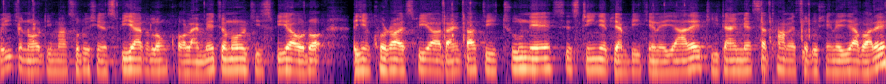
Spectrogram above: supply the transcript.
ပြီကျွန်တော်တို့ဒီမှာဆိုလို့ရှိရင် sphere တစ်လုံးခေါ်လိုက်မယ်ကျွန်တော်တို့ဒီ sphere ကိုတော့အရင်ခေါ်ရ sphere အတိုင်း32နဲ့16နဲ့ပြန်ပြီးကျင်လေရတယ်ဒီတိုင်းပဲဆက်ထားမယ်ဆိုလို့ရှိရင်လည်းရပါတယ်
